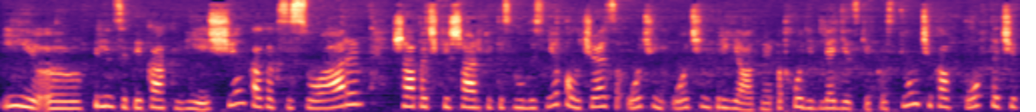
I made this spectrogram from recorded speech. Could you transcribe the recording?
И, э, в принципе, как вещи, как аксессуары, шапочки, шарфики, снуды с нее получаются очень-очень приятные. Подходит для детских костюмчиков, кофточек,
